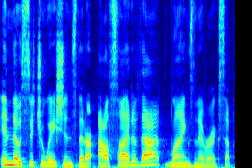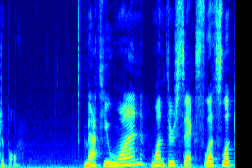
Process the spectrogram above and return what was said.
in those situations that are outside of that, lying's never acceptable. Matthew 1 1 through 6. Let's look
